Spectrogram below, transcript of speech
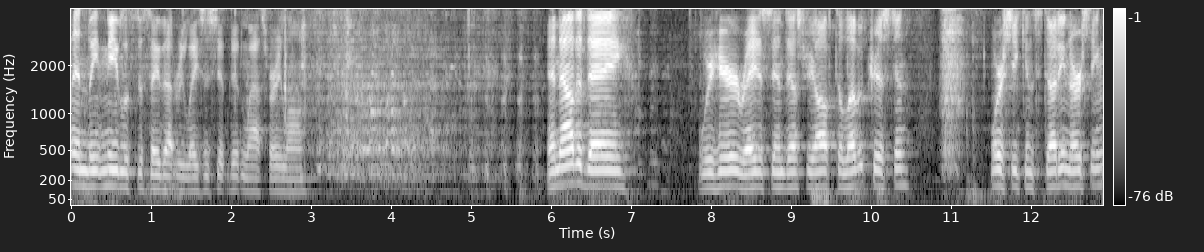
And needless to say, that relationship didn't last very long. and now today, we're here ready to send Destry off to Lubbock Christian, where she can study nursing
